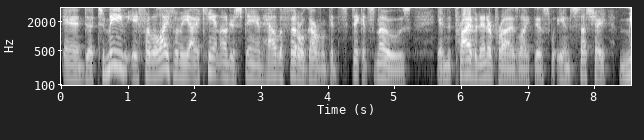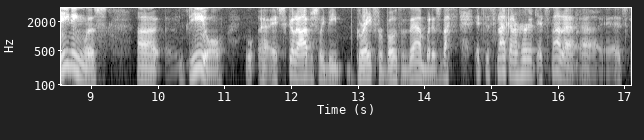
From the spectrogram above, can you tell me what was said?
And uh, to me, for the life of me, I can't understand how the federal government can stick its nose in the private enterprise like this in such a meaningless uh, deal. Uh, it's going to obviously be great for both of them, but it's not. It's, it's not going to hurt. It's not a. Uh, it's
